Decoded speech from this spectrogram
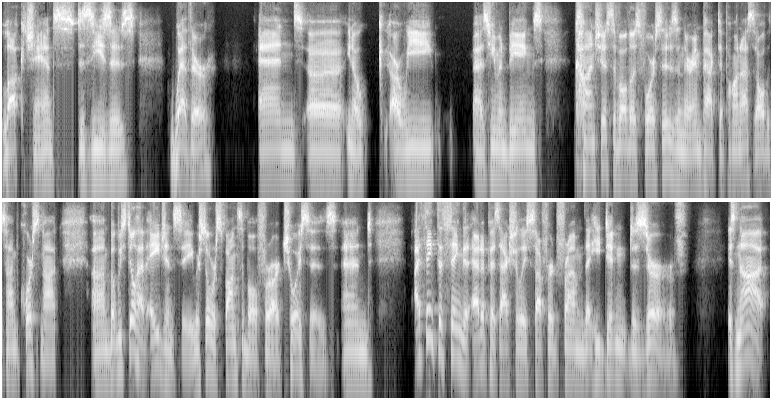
luck, chance, diseases, weather. And, uh, you know, are we as human beings conscious of all those forces and their impact upon us all the time? Of course not. Um, but we still have agency. We're still responsible for our choices. And I think the thing that Oedipus actually suffered from that he didn't deserve is not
